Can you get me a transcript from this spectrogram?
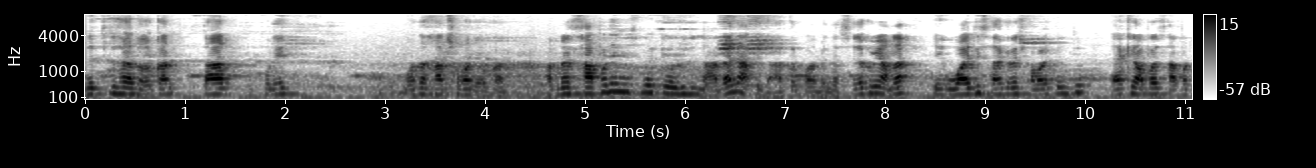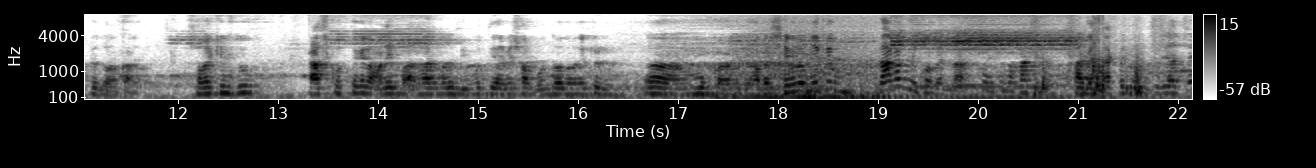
নেতৃত্ব থাকা দরকার, তার উপরে মাথার হাত সবার দরকার। আপনার সাপোর্টিং হিসেবে কেউ যদি না দেয় না, আপনি দাঁড়াতে পারবেন না। সেরকমই আমরা এই ওয়াইডি সার্কেলের সবাই কিন্তু একে অপরের সাপোর্টকে দরকার। সবাই কিন্তু কাজ করতে গেলে অনেক বাধা মানে বিপত্তি আসবে, সব বন্ধু বান্ধব একটু মুখ করাকরি হবে। সেগুলো নিয়ে কেউ রাগারাগি করবেন না। কোনো হাসি থাকবেন চলে যাচ্ছে।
